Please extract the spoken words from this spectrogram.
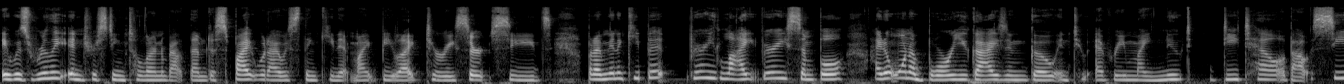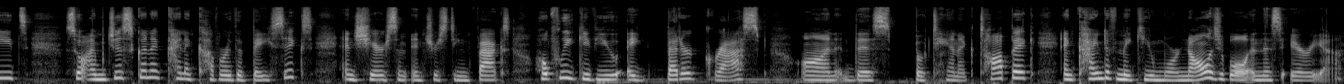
It was really interesting to learn about them, despite what I was thinking it might be like to research seeds. But I'm going to keep it very light, very simple. I don't want to bore you guys and go into every minute detail about seeds, so I'm just going to kind of cover the basics and share some interesting facts, hopefully, give you a better grasp on this botanic topic and kind of make you more knowledgeable in this area.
